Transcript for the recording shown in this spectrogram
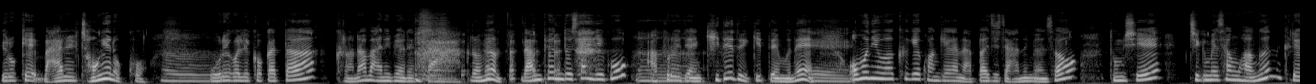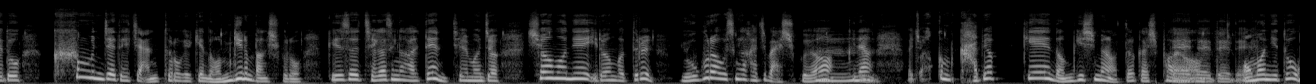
이렇게 말을 정해놓고 음. 오래 걸릴 것 같다. 그러나 많이 변했다. 그러면 남편도 살리고 음. 앞으로에 대한 기대도 있기 때문에 네. 어머니와 크게 관계가 나빠지지 않으면서 동시에 지금의 상황은 그래도 큰 문제 되지 않도록 이렇게 넘기는 방식으로 그래서 제가 생각할 땐 제일 먼저 시어머니의 이런 것들을 요구라고 생각하지 마시고요. 음. 그냥 조금 가볍게 넘기시면 어떨까 싶어요. 네네네네. 어머니도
